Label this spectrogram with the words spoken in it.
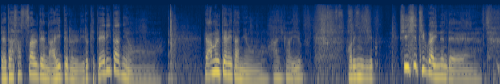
네다섯 살 된 아이들을 이렇게 때리다니요. 뺨을 때리다니요. 아, 이거, 이 어린이집 CCTV가 있는데, 참,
